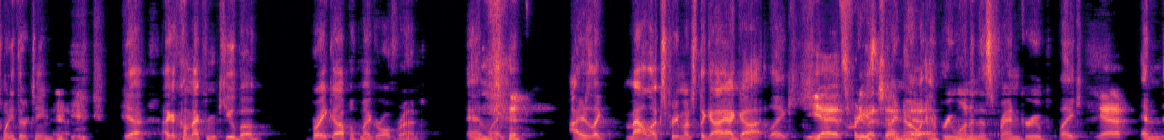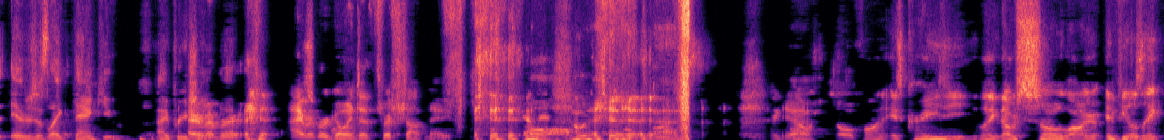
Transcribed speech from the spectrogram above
2013. 2013. Yeah. Yeah, like I come back from Cuba, break up with my girlfriend, and like I was like, Malick's pretty much the guy I got. Like, he- Yeah, it's pretty much. I it, know yeah. everyone in this friend group. Like, Yeah, and it was just like, thank you. I appreciate. I appreciate. remember. I remember going to thrift shop night. Yeah, that was so fun. Like, Yeah. That was so fun. It's crazy. Like that was so long. It feels like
